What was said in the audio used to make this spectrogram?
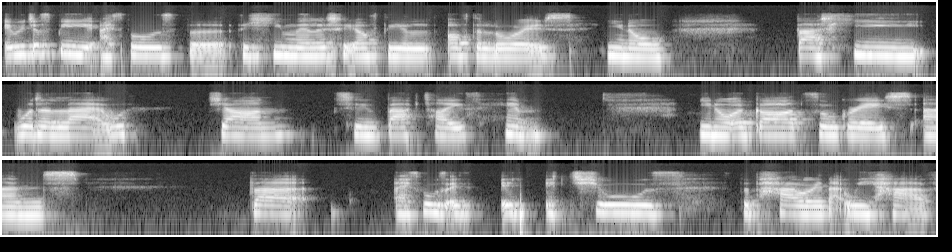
it would just be, I suppose, the, the humility of the of the Lord. You know, that he would allow John to baptize him. You know, a God so great and that I suppose it, it, it shows the power that we have,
